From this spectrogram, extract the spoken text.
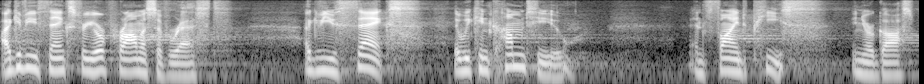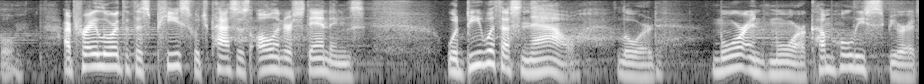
I give you thanks for your promise of rest. I give you thanks that we can come to you and find peace in your gospel. I pray, Lord, that this peace which passes all understandings would be with us now, Lord, more and more. Come, Holy Spirit.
